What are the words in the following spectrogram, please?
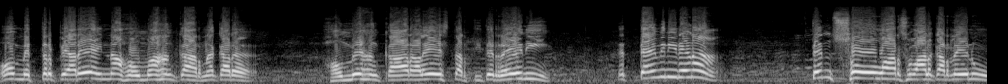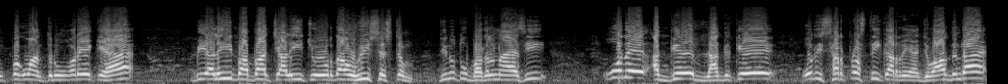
ਉਹ ਮਿੱਤਰ ਪਿਆਰੇ, ਇੰਨਾ ਹਉਮਾ ਹੰਕਾਰ ਨਾ ਕਰ। ਹਉਮੇ ਹੰਕਾਰ ਵਾਲੇ ਇਸ ਧਰਤੀ ਤੇ ਰਹੇ ਨਹੀਂ ਤੇ ਤੈਂ ਵੀ ਨਹੀਂ ਰਹਿਣਾ। 300 ਵਾਰ ਸਵਾਲ ਕਰ ਲਏ ਇਹਨੂੰ ਭਗਵੰਤ ਨੂੰ ਔਰ ਇਹ ਕਿਹਾ ਵੀ ਅਲੀ ਬਾਬਾ 40 ਚੋਰ ਦਾ ਉਹੀ ਸਿਸਟਮ ਜਿਹਨੂੰ ਤੂੰ ਬਦਲਣ ਆਇਆ ਸੀ, ਉਹਦੇ ਅੱਗੇ ਲੱਗ ਕੇ ਉਹਦੀ ਸਰਪ੍ਰਸਤੀ ਕਰ ਰਿਹਾ। ਜਵਾਬ ਦਿੰਦਾ ਹੈ,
